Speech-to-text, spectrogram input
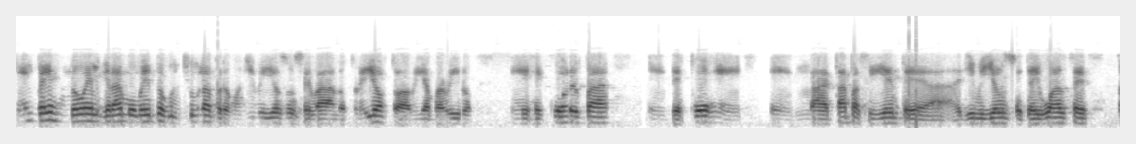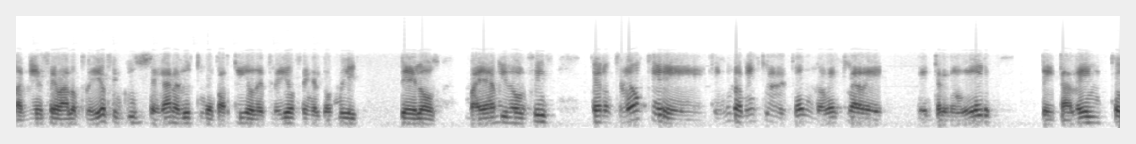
Tal vez no el gran momento con Chula, pero con Jimmy Johnson se va a los playoffs, todavía Marino es el quarterback, después eh, en la etapa siguiente a Jimmy Johnson, Day se- también se va a los playoffs, incluso se gana el último partido de playoffs en el 2000 de los Miami Dolphins, pero creo que, es una mezcla de todo, una mezcla de, de entrenador, de talento,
